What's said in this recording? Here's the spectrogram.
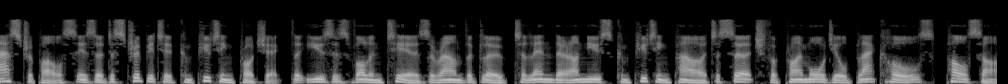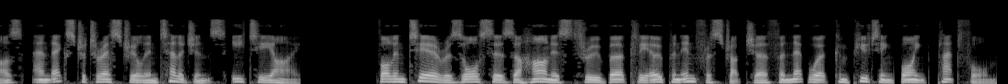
Astropulse is a distributed computing project that uses volunteers around the globe to lend their unused computing power to search for primordial black holes, pulsars, and extraterrestrial intelligence (ETI). Volunteer resources are harnessed through Berkeley Open Infrastructure for Network Computing platform.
